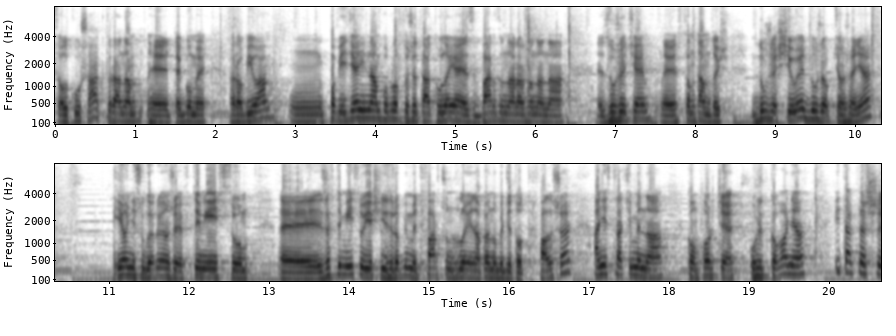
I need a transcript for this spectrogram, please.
z Olkusza, która nam e, te gumy robiła, mm, powiedzieli nam po prostu, że ta tuleja jest bardzo narażona na zużycie, e, są tam dość duże siły, duże obciążenia i oni sugerują, że w tym miejscu, e, że w tym miejscu, jeśli zrobimy twardszą tuleję, na pewno będzie to trwalsze, a nie stracimy na komforcie użytkowania. I tak też, e,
